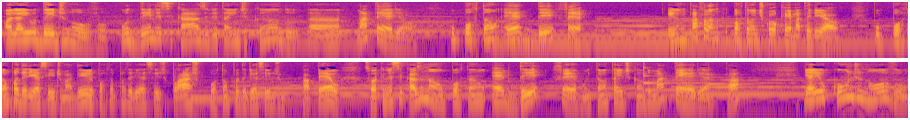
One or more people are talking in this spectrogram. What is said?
Olha aí o D de novo. O D, nesse caso, ele está indicando a matéria. Ó. O portão é de ferro. Ele não está falando que o portão é de qualquer material. O portão poderia ser de madeira, o portão poderia ser de plástico, o portão poderia ser de papel. Só que nesse caso não, o portão é de ferro. Então está indicando matéria, tá? E aí o com de novo,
